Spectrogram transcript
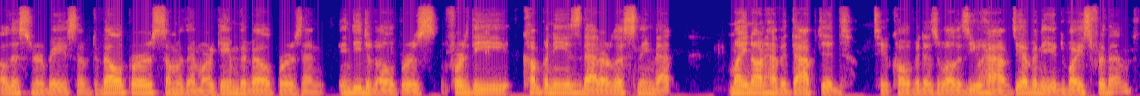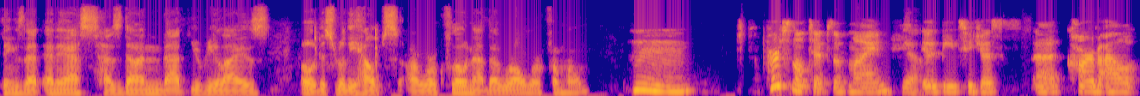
a listener base of developers. Some of them are game developers and indie developers. For the companies that are listening that might not have adapted to COVID as well as you have, do you have any advice for them? Things that NIS has done that you realize, oh, this really helps our workflow now that we're all work from home? hmm. Personal tips of mine, Yeah. it would be to just uh, carve out,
